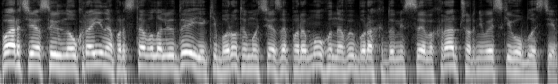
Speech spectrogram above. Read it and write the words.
Партія Сильна Україна представила людей, які боротимуться за перемогу на виборах до місцевих рад Чернівецькій області.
